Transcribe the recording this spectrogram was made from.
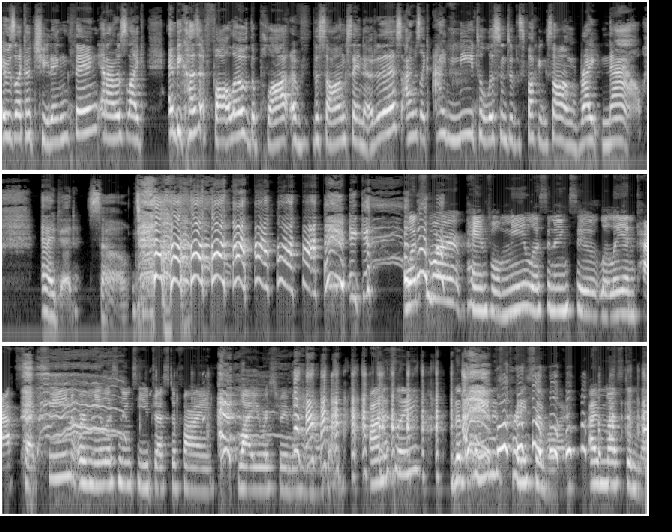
It was like a cheating thing, and I was like, and because it followed the plot of the song "Say No to This," I was like, I need to listen to this fucking song right now, and I did. So. What's more painful, me listening to Lily and Kat's sex scene or me listening to you justifying why you were streaming Hamilton? Honestly, the pain is pretty similar, I must admit.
